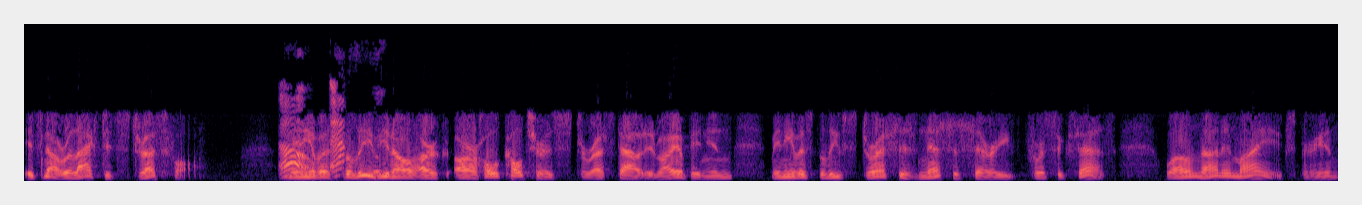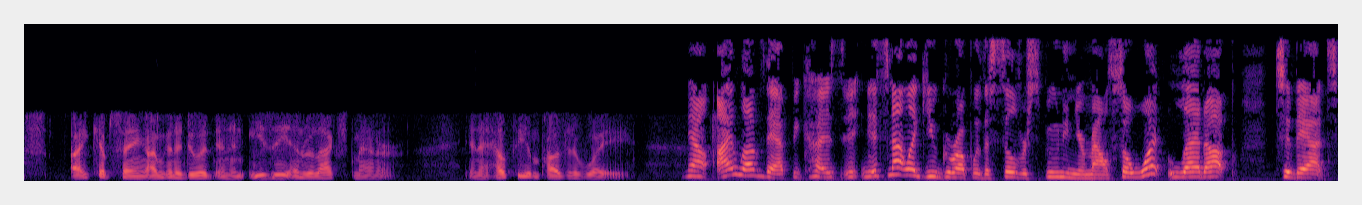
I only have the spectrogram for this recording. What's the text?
It's not relaxed. It's stressful. Oh, many of us absolutely. believe, you know, our our whole culture is stressed out. In my opinion, many of us believe stress is necessary for success. Well, not in my experience. I kept saying I'm going to do it in an easy and relaxed manner, in a healthy and positive way. Now, I love that because it's not like you grew up with a silver spoon in your mouth. So what led up to that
